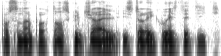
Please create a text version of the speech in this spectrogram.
pour son importance culturelle, historique ou esthétique.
